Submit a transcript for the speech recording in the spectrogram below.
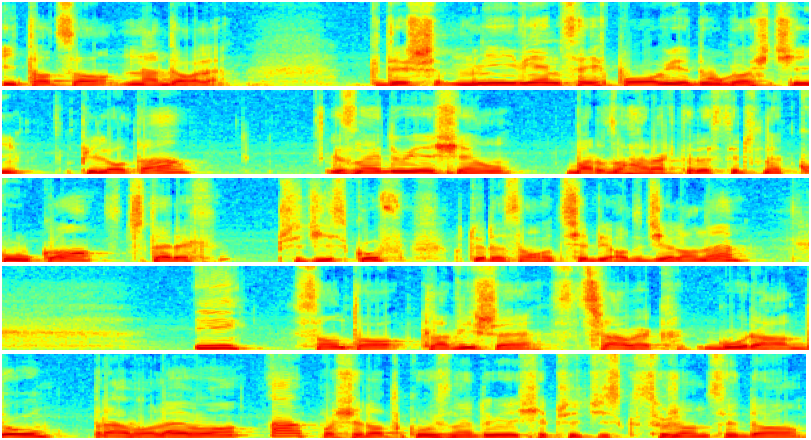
i to, co na dole. Gdyż mniej więcej w połowie długości pilota znajduje się bardzo charakterystyczne kółko z czterech przycisków, które są od siebie oddzielone. I są to klawisze strzałek góra-dół, prawo-lewo, a po środku znajduje się przycisk służący do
